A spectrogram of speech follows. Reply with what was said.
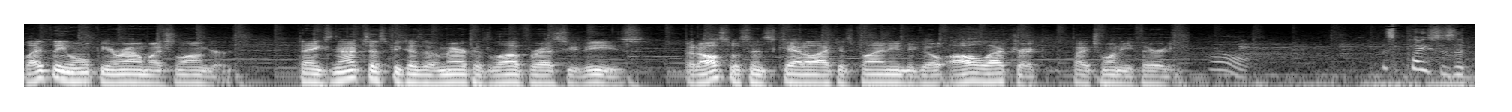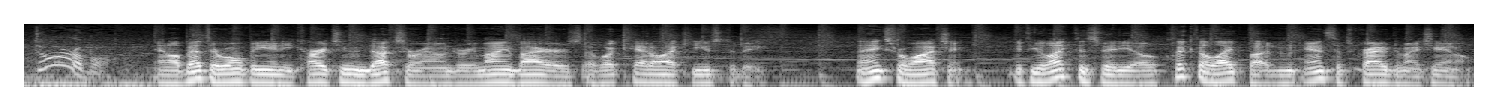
likely won't be around much longer, thanks not just because of America's love for SUVs, but also since Cadillac is planning to go all electric by 2030. Oh, this place is adorable. And I'll bet there won't be any cartoon ducks around to remind buyers of what Cadillac used to be. Thanks for watching. If you like this video, click the like button and subscribe to my channel.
